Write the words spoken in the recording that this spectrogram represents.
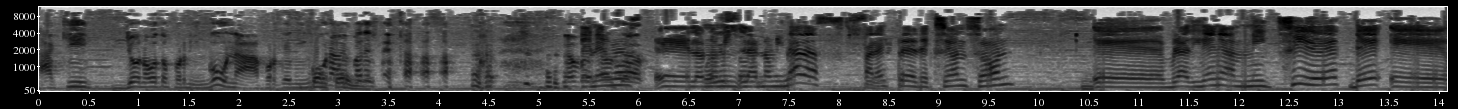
aquí yo no voto por ninguna, porque ninguna me parece. No, Tenemos o sea, eh, los ¿cuáles nomi- son? las nominadas para esta elección son eh, brasileña Mitsue de eh,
